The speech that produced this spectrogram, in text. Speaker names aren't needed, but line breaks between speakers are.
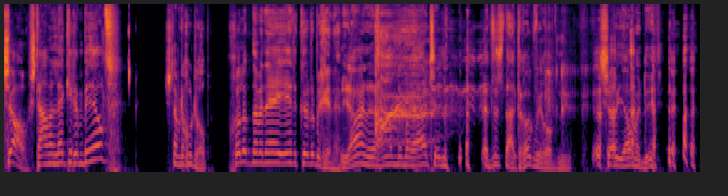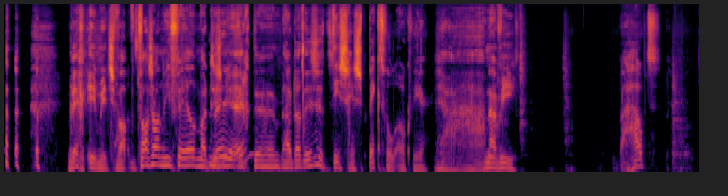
Zo, staan we lekker in beeld?
Staan we er goed op?
Gulp naar beneden, dan kunnen we beginnen.
Ja, dan hangen we er maar uit. En het staat er ook weer op nu. Zo jammer dit. Weg image. Wat. Het was al niet veel, maar het is
Nee,
nu
hè?
echt... eh,
Nou, dat is het.
Disrespectvol ook weer.
Ja,
naar wie?
Überhaupt.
